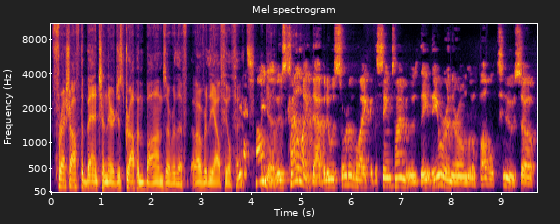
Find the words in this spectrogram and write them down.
fresh off the bench, and they were just dropping bombs over the over the outfield fence. Yeah, kind of. It was kind of like that, but it was sort of like at the same time it was they they were in their own little bubble too. So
